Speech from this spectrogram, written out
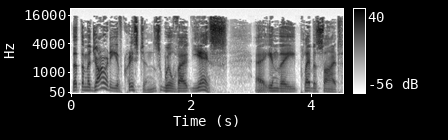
that the majority of Christians will vote yes. Uh, in the plebiscite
